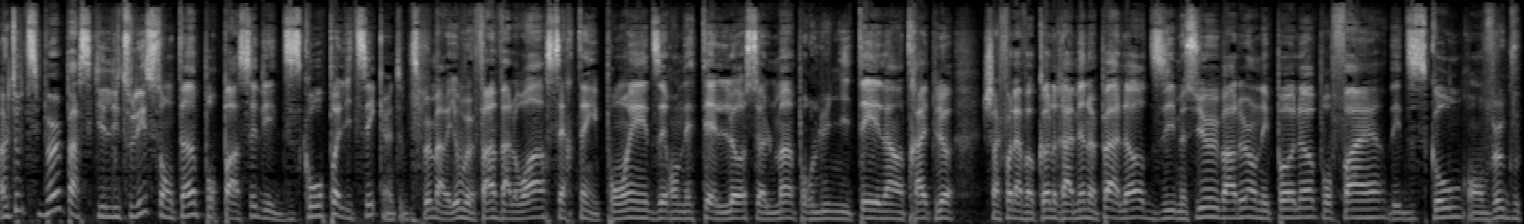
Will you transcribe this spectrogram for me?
Un tout petit peu parce qu'il utilise son temps pour passer des discours politiques. Un tout petit peu, Mario veut faire valoir certains points, dire on était là seulement pour l'unité, l'entraide. Puis là, chaque fois, l'avocat le ramène un peu à l'ordre, dit, Monsieur Bowder, on n'est pas là pour faire des discours. On veut que vous,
